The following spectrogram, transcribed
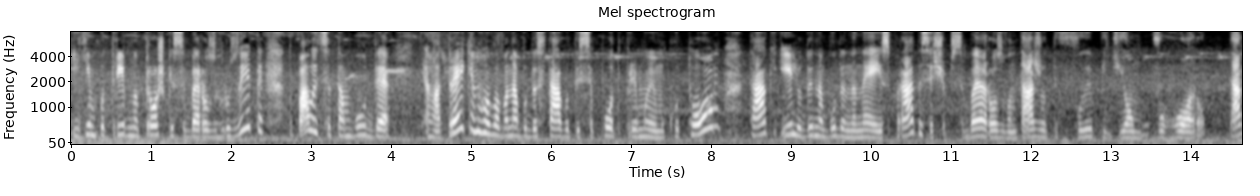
і їм потрібно трошки себе розгрузити, то палиця там буде трекінгова, вона буде ставитися під прямим кутом, так, і людина буде на неї спиратися, щоб себе розвантажувати в підйом вгору. Так?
